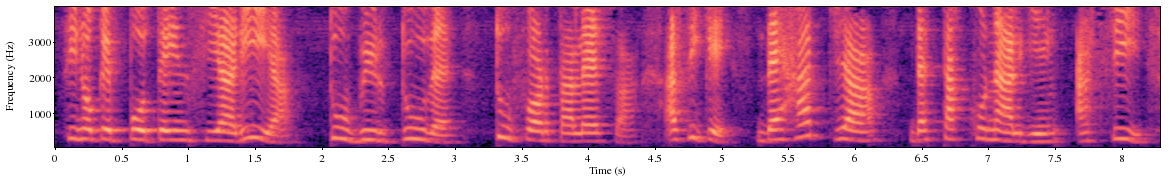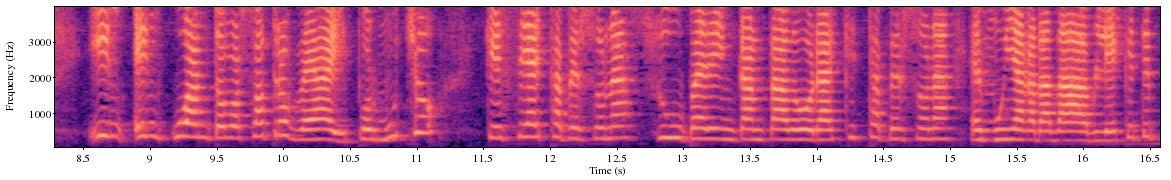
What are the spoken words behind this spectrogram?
sino que potenciaría tus virtudes, tu fortaleza. Así que dejad ya de estar con alguien así. Y en cuanto vosotros veáis, por mucho que sea esta persona súper encantadora, es que esta persona es muy agradable, es que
